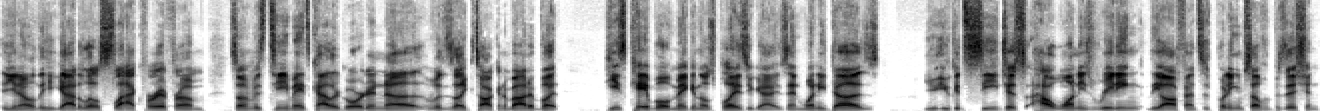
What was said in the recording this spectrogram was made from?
you know, he got a little slack for it from some of his teammates. Kyler Gordon uh, was like talking about it, but he's capable of making those plays, you guys. And when he does, you you could see just how one he's reading the offense, is putting himself in position,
